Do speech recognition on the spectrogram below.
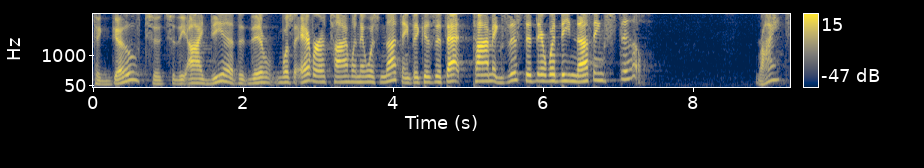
to go to, to the idea that there was ever a time when there was nothing, because if that time existed, there would be nothing still. Right?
